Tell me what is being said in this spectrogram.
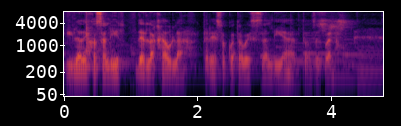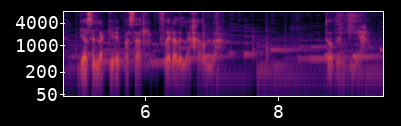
Y la dejo salir de la jaula tres o cuatro veces al día entonces bueno ya se la quiere pasar fuera de la jaula todo el día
